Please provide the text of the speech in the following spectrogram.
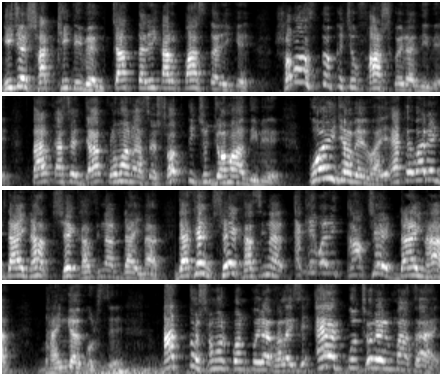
নিজে সাক্ষী দিবেন, চার তারিখ আর পাঁচ তারিখে। সমস্ত কিছু ফাঁস করে দিবে। তার কাছে যা প্রমাণ আছে, সব কিছু জমা দিবে। কই যাবে ভাই? একেবারে ডাইন হাত শেখ হাসিনার ডাইন হাত দেখেন, শেখ হাসিনার একেবারে কাছে ডাইন হাত ভাঙ্গা করছে। আত্মসমর্পণ করে ফেলাইছে এক বছরের মাথায়।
